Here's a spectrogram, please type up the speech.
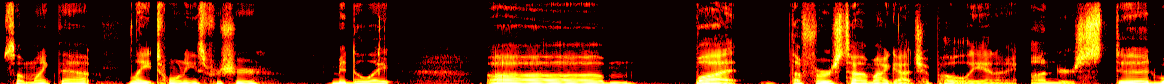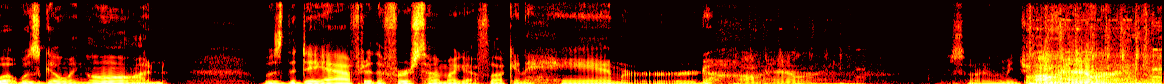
Something like that. Late 20s for sure. Mid to late. Um, but the first time I got Chipotle and I understood what was going on was the day after the first time I got fucking hammered. I'm hammered. Sorry, let me Try. I'm hammered.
